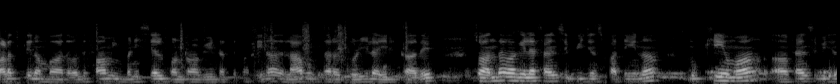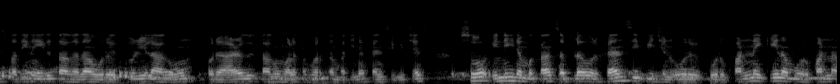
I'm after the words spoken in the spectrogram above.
வளர்த்து நம்ம அதை வந்து ஃபார்மிங் பண்ணி சேல் பண்ணுறோம் அப்படின்றது பார்த்தீங்கன்னா அது லாபம் தர தொழிலாக இருக்காது. ஸோ அந்த வகையில் ஃபேன்சி பீஜன்ஸ் பார்த்தீங்கன்னா முக்கியமாக ஃபேன்சி பீஜன்ஸ் பார்த்தீங்கன்னா இதுக்காக தான் ஒரு தொழிலாகவும் ஒரு அழகுக்காகவும் வளர்க்கப்படுறது தான் பார்த்தீங்கன்னா ஃபேன்சி பீச்சன்ஸ் ஸோ இன்றைக்கி நம்ம கான்செப்டில் ஒரு ஃபேன்சி பீஜன் ஒரு ஒரு பண்ணைக்கு நம்ம ஒரு பண்ணை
